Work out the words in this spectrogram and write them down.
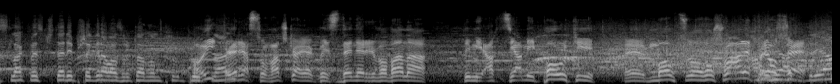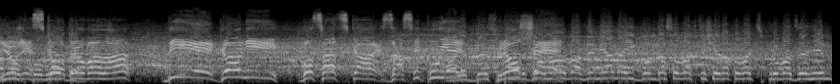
Slugfest 4 przegrała z Roklaną No i Plucnal. teraz Słowaczka jakby zdenerwowana tymi akcjami Polki e, mocno doszła, ale proszę, Adriana już jest odpowiada. skontrowana. Bije, goni, Bosacka zasypuje, Ale proszę. wymiana i Gondasowa chce się ratować z prowadzeniem.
